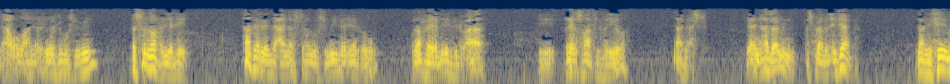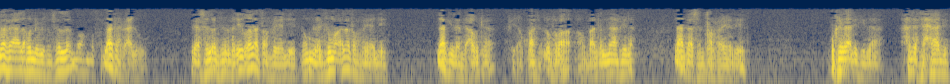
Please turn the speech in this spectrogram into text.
دعوا الله لغير المسلمين فالسنه رفع اليدين. هكذا دعا نفسه المسلمين يدعو ويرفع يديه في دعائه في غير صلاة الفريضة لا بأس لأن هذا من أسباب الإجابة. لكن شيء ما فعله النبي صلى الله عليه وسلم لا تفعله. إذا سلمت من الفريضة لا ترفع يديك أو من الجمعة لا ترفع يديك لكن إذا دعوت في أوقات أخرى أو بعد النافلة لا بأس أن ترفع يديك وكذلك إذا حدث حادث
